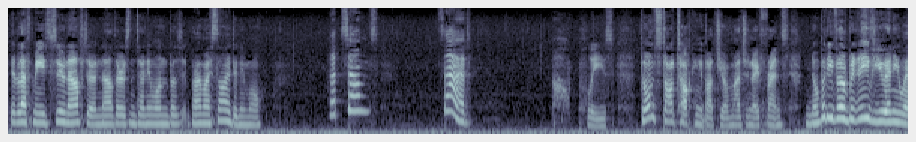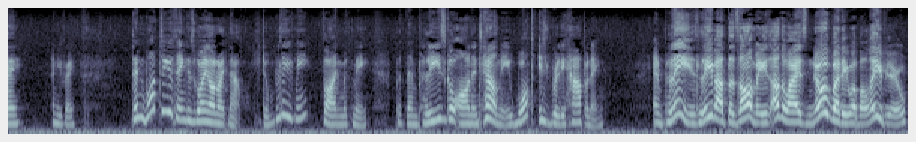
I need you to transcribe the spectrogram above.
They left me soon after, and now there isn't anyone by my side anymore. That sounds sad. Oh, please, don't start talking about your imaginary friends. Nobody will believe you anyway. Anyway, then what do you think is going on right now? You don't believe me? Fine with me. But then please go on and tell me what is really happening. And please leave out the zombies, otherwise nobody will believe you.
